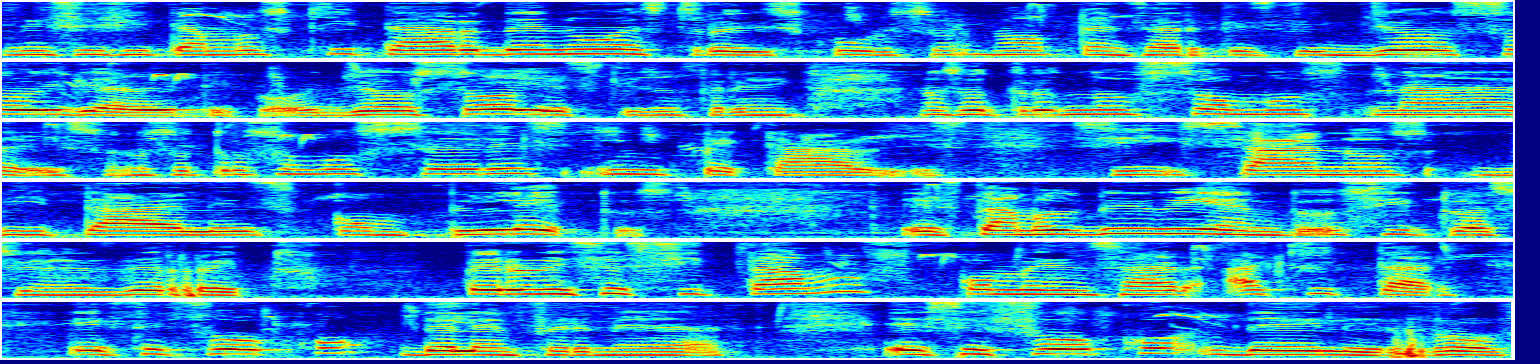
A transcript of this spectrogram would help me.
necesitamos quitar de nuestro discurso, ¿no? Pensar que es que yo soy diabético, yo soy esquizofrénico. Nosotros no somos nada de eso. Nosotros somos seres impecables, ¿sí? Sanos, vitales, completos. Estamos viviendo situaciones de reto pero necesitamos comenzar a quitar ese foco de la enfermedad, ese foco del error,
